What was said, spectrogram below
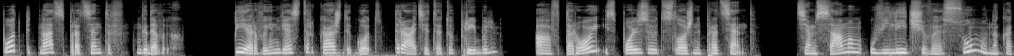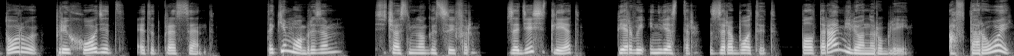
под 15% годовых. Первый инвестор каждый год тратит эту прибыль, а второй использует сложный процент, тем самым увеличивая сумму, на которую приходит этот процент. Таким образом, сейчас немного цифр. За 10 лет первый инвестор заработает полтора миллиона рублей, а второй,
